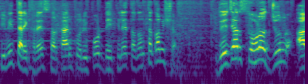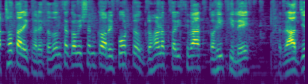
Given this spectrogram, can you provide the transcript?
ତିନି ତାରିଖରେ ସରକାରଙ୍କୁ ରିପୋର୍ଟ ଦେଇଥିଲେ ତଦନ୍ତ କମିଶନ। ଦୁଇ ହଜାର ଷୋହଳ ଜୁନ୍ ଆଠ ତାରିଖରେ ତଦନ୍ତ କମିଶନଙ୍କ ରିପୋର୍ଟ ଗ୍ରହଣ କରିଥିବା କହିଥିଲେ ରାଜ୍ୟ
